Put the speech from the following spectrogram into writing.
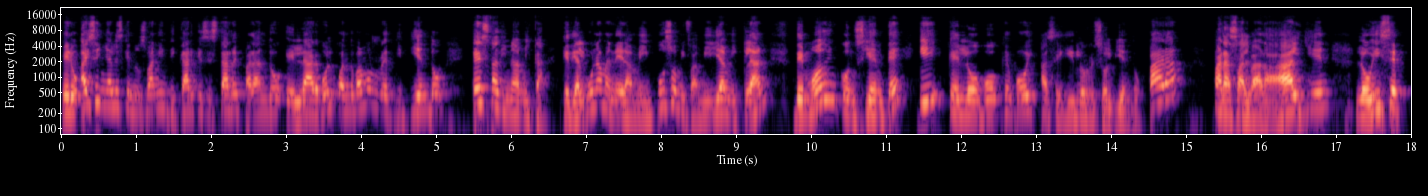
pero hay señales que nos van a indicar que se está reparando el árbol cuando vamos repitiendo esta dinámica que de alguna manera me impuso mi familia, mi clan, de modo inconsciente y que, lo, que voy a seguirlo resolviendo. Para, para salvar a alguien, lo hice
